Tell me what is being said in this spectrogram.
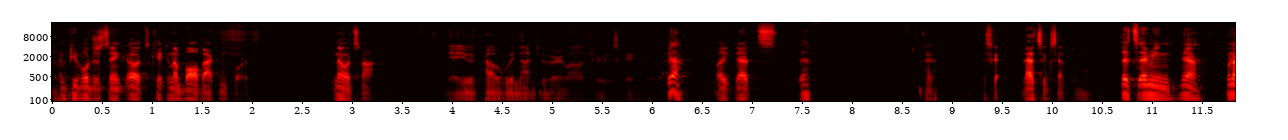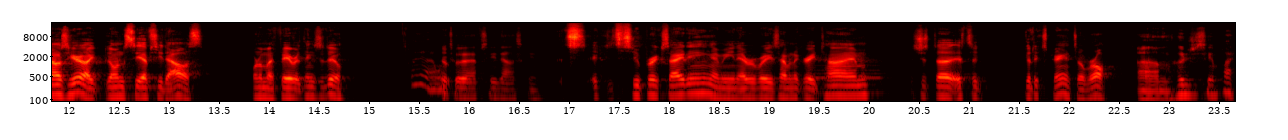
and mm-hmm. people just think, oh, it's kicking a ball back and forth. No, it's not. Yeah, you would probably not do very well if you're just kicking it back. Yeah, like that's yeah. Okay. That's, that's acceptable. That's I mean yeah. When I was here, like going to see FC Dallas, one of my favorite things to do. Oh yeah, I went to a FC Dallas game. it's it's super exciting. I mean, everybody's having a great time. It's just a it's a good experience overall. Um, who did you see him play?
